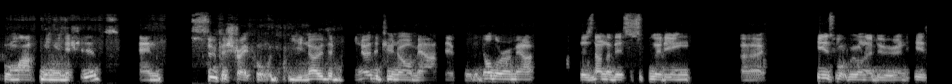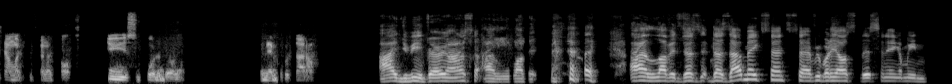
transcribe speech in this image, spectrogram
for marketing initiatives. And super straightforward. You know the you know the Juno amount, therefore the dollar amount. There's none of this splitting. Uh, here's what we want to do, and here's how much it's going to cost. Do you support a dollar? And then put that up. I, to be very honest, I love it. I love it. Does does that make sense to everybody else listening? I mean,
